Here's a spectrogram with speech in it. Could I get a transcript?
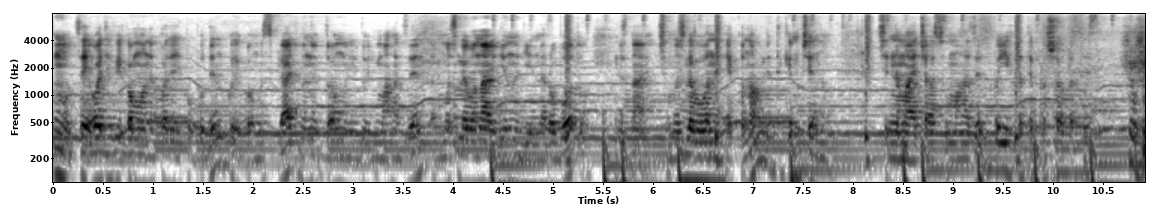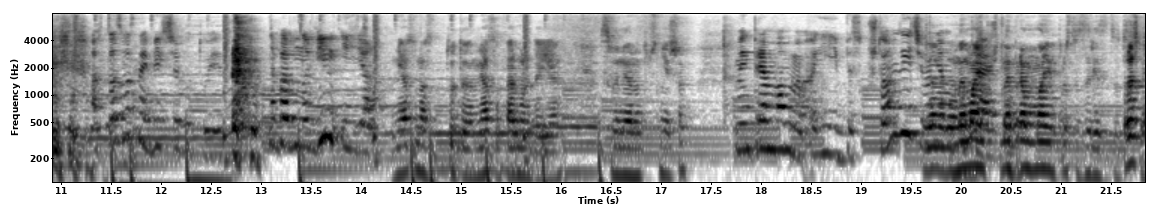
Ну, цей одяг, в якому вони ходять по будинку, в якому сплять, вони в тому йдуть в магазин, там, можливо, навіть іноді на роботу. Не знаю, чи можливо вони економлять таким чином, чи немає часу в магазин поїхати, пошопитись. А хто з вас найбільше готує? Напевно, він і я. М'ясо у нас тут м'ясо фермер дає свинину точніше. Він прям вам її безкоштовно дає, чи ви в нього Ми, маємо, купляєте? ми прямо маємо просто зарізати. Просто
